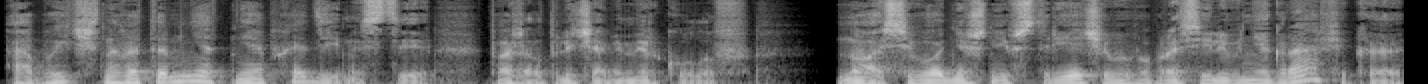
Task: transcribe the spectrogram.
«Обычно в этом нет необходимости», — пожал плечами Меркулов. «Ну а сегодняшней встрече вы попросили вне графика,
